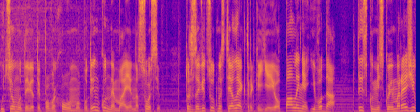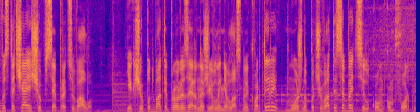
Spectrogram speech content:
У цьому дев'ятиповерховому будинку немає насосів. Тож за відсутності електрики є і опалення, і вода. Тиску міської мережі вистачає, щоб все працювало. Якщо подбати про резервне живлення власної квартири, можна почувати себе цілком комфортно.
